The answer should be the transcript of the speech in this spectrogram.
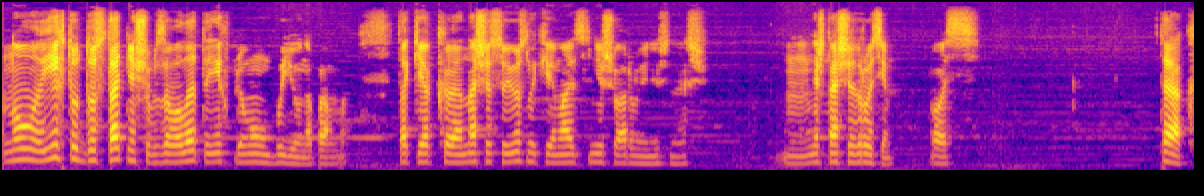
Ну, їх тут достатньо, щоб завалити їх в прямому бою, напевно. Так як е, наші союзники мають сильнішу армію, ніж наші. ніж наші друзі. Ось. Так.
